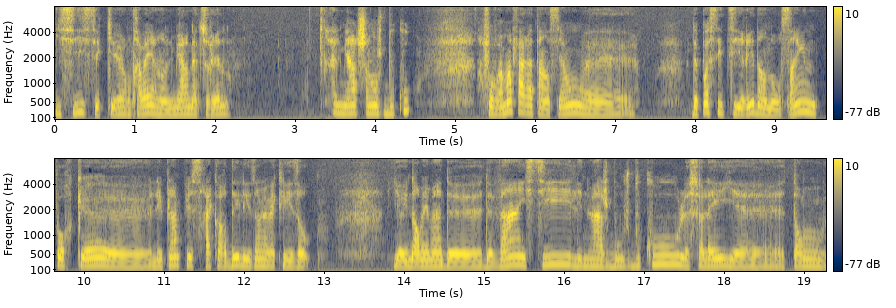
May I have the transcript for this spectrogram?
ici, c'est qu'on travaille en lumière naturelle. La lumière change beaucoup. Il faut vraiment faire attention euh, de ne pas s'étirer dans nos scènes pour que euh, les plans puissent se raccorder les uns avec les autres. Il y a énormément de, vent ici, les nuages bougent beaucoup, le soleil euh, tombe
